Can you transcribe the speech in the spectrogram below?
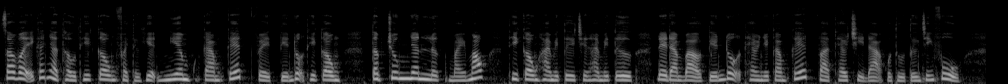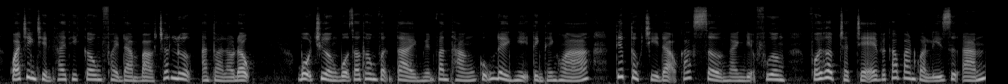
Do vậy, các nhà thầu thi công phải thực hiện nghiêm cam kết về tiến độ thi công, tập trung nhân lực máy móc thi công 24 trên 24 để đảm bảo tiến độ theo như cam kết và theo chỉ đạo của Thủ tướng Chính phủ. Quá trình triển khai thi công phải đảm bảo chất lượng, an toàn lao động. Bộ trưởng Bộ Giao thông Vận tải Nguyễn Văn Thắng cũng đề nghị tỉnh Thanh Hóa tiếp tục chỉ đạo các sở ngành địa phương phối hợp chặt chẽ với các ban quản lý dự án,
